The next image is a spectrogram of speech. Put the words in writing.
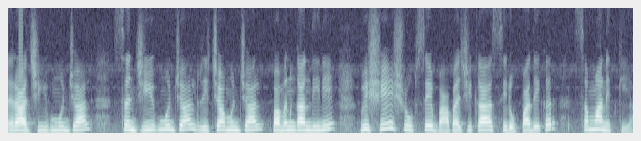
राजीव मुंजाल, संजीव मुंजाल रिचा मुंजाल, पवन गांधी ने विशेष रूप से बाबा जी का सिरोपा देकर सम्मानित किया।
